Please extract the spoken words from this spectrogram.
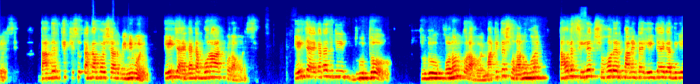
রয়েছে। তাদেরকে কিছু টাকা পয়সার বিনিময়ে এই জায়গাটা বরাট করা হয়েছে। এই জায়গাটা যদি দ্রুত, শুধু খনন করা হয়, মাটিটা সরানো হয়, তাহলে সিলেট শহরের পানিটা এই জায়গা দিয়ে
